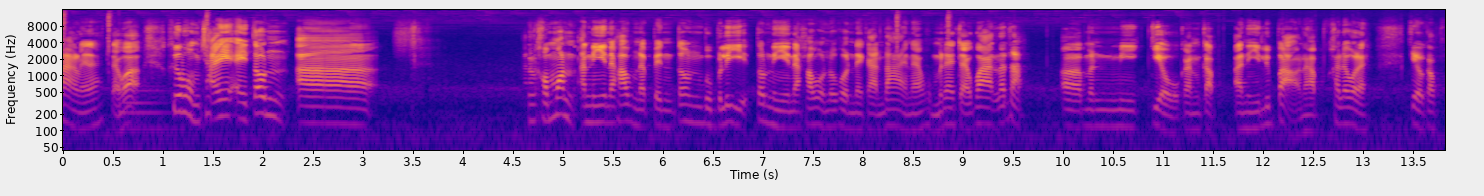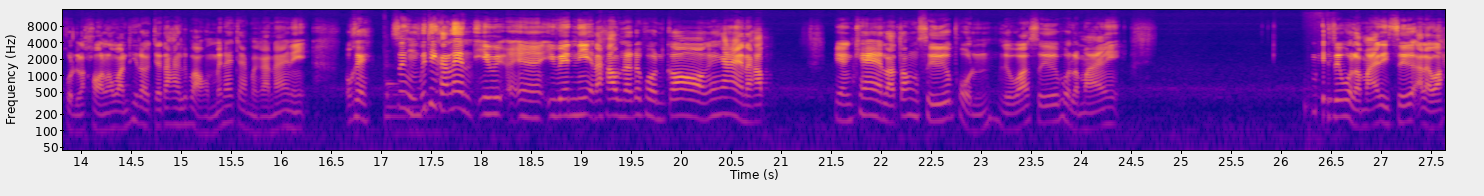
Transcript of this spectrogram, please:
มากเลยนะแต่ว่าคือผมใช้ไอ้ต้นอ่า อันคอมมอนอันนี้นะครับผมนะเป็นต้นบูเบอรี่ต้นนี้นะครับผมทุกคนในการได้นะผมไม่แน่ใจว่าระดับเอ่อมันมีเกี่ยวกันกับอันนี้หรือเปล่านะครับเขาเรียกว่าอะไร เกี่ยวกับผลของรางวัลที่เราจะได้หรือเปล่า ผมไม่แน่ใจเหมือนกันนะอันนี้ โอเค ซึ่งวิธีการเล่นอีเวเอ่ออีเวนต์นี้นะครับนะทุกคนก็ง่ายๆนะครับ เพียงแค่เราต้องซื้อผลหรือว่าซื้อผลไม้ ไม่ซื้อผลไม้ดิซื้ออะไรวะ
